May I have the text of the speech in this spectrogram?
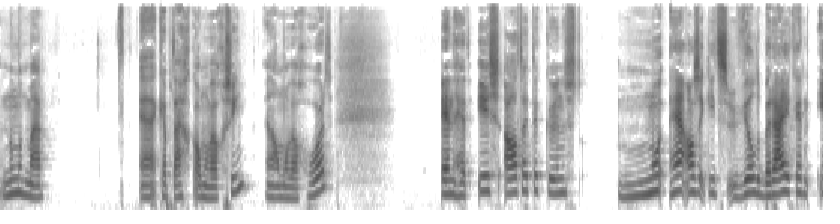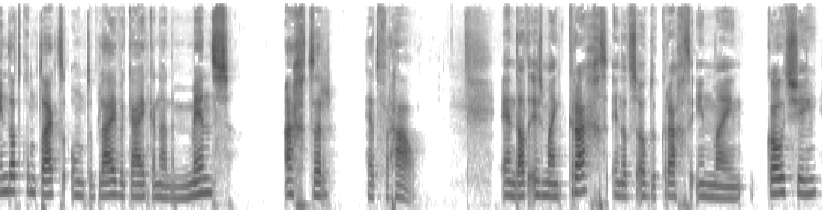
noem het maar. ik heb het eigenlijk allemaal wel gezien en allemaal wel gehoord. En het is altijd de kunst, hè, als ik iets wilde bereiken in dat contact, om te blijven kijken naar de mens achter het verhaal. En dat is mijn kracht en dat is ook de kracht in mijn coaching.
